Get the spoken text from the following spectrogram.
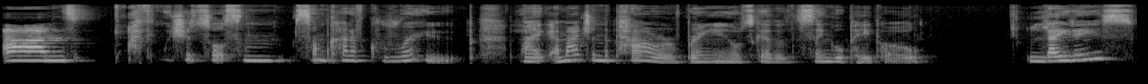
And I think we should sort some some kind of group. Like, imagine the power of bringing all together the single people. Ladies,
